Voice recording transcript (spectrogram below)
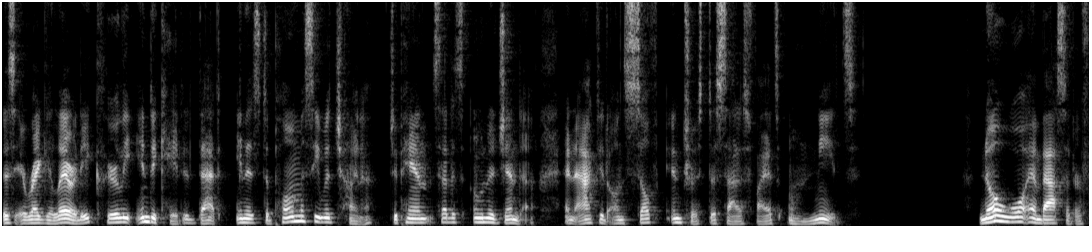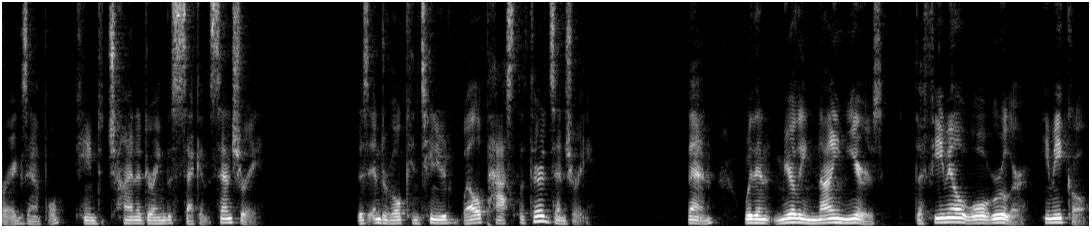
This irregularity clearly indicated that, in its diplomacy with China, Japan set its own agenda and acted on self interest to satisfy its own needs. No Wo ambassador, for example, came to China during the second century. This interval continued well past the third century. Then, within merely nine years, the female Wo ruler, Himiko,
